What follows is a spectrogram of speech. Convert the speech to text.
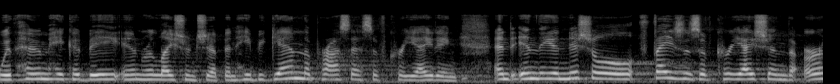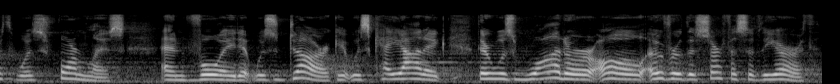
with whom he could be in relationship. And he began the process of creating. And in the initial phases of creation, the earth was formless and void. It was dark. It was chaotic. There was water all over the surface of the earth.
